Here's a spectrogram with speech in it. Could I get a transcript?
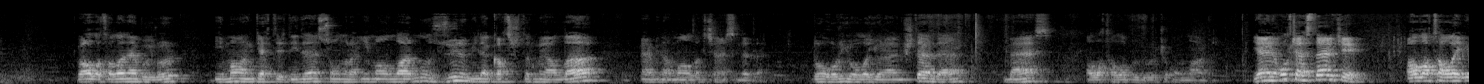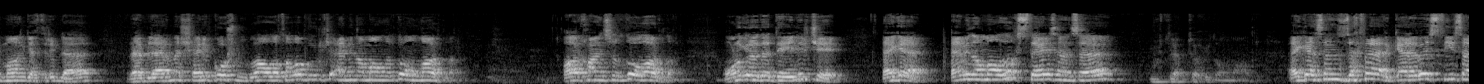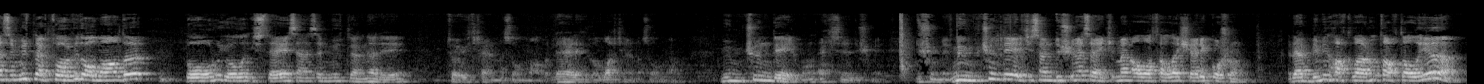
Və Allah Taala nə buyurur? İman gətirdikdən sonra imanlarını zülm ilə qaçışdırmayanlar əmin amanlıq içərisindədirlər. Doğru yola yönəlmişlər də məhz Allah Taala buyurur ki, onlardır. Yəni o kəslər ki, Allah Taala iman gətiriblər, Rəblərinə şərik qoşmayıblar, Allah Taala buyurur ki, əmin amanlıqda onlardılar. Arxayınçılıqda olardılar. Ona görə də deyilir ki, əgər əmin amanlıq istəyirsənsə, mütləq tövhid olmalıdır. Əgər sən zəfər, qələbə istəyirsənsə, mütləq tövhid olmalıdır. Doğru yolu istəyirsənsə, mütləq nədir? Tövhid kəlməsi olmalıdır. La ilahe illallah kəlməsi olmalıdır. Mümkün deyil bunun əksinə düşmək düşünmək. Mümkün deyil ki, sən düşünəsən ki, mən Allah Taala şərik qoşum. Rəbbimin haqqlarını tapdalayım.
